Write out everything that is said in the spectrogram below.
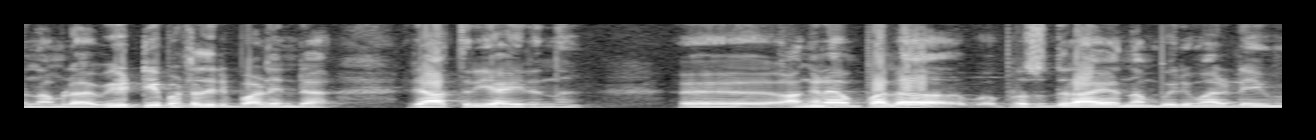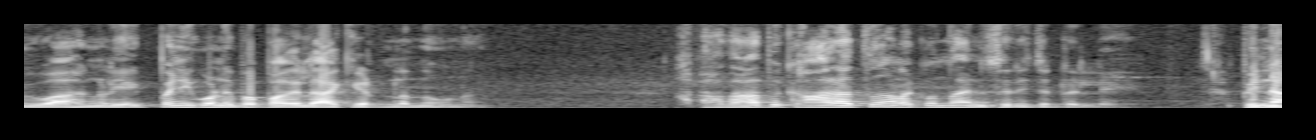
നമ്മുടെ വി ടി ഭട്ടതിരിപ്പാടിന്റെ രാത്രിയായിരുന്നു. അങ്ങനെ പല പ്രസിദ്ധരായ നമ്പൂരിമാരുടെയും വിവാഹങ്ങൾ ഇപ്പം എനിക്കൊണ്ട് ഇപ്പോൾ പകലാക്കിയിട്ടുണ്ടെന്ന് തോന്നുന്നു. അപ്പോൾ അതാത് കാലത്ത് നടക്കുന്ന അനുസരിച്ചിട്ടല്ലേ? പിന്നെ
